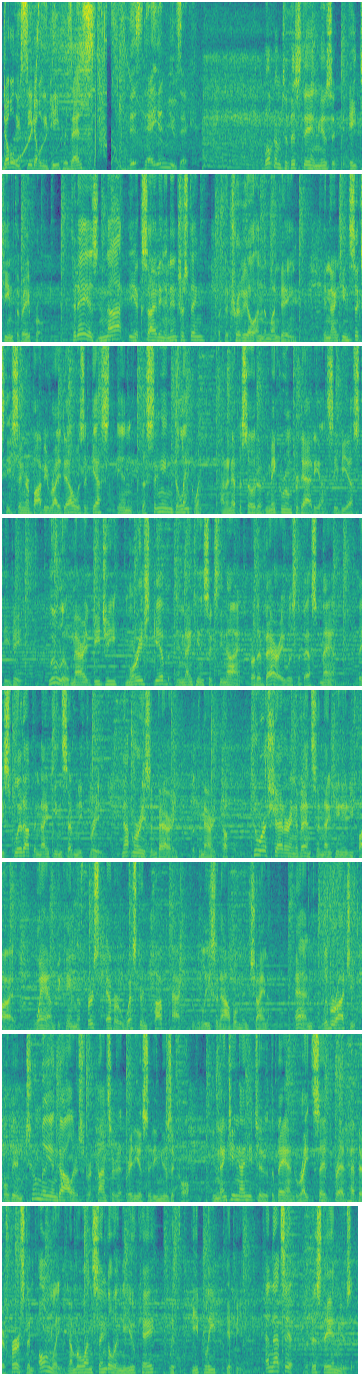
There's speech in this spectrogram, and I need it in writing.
WCWP presents This Day in Music. Welcome to This Day in Music, the 18th of April. Today is not the exciting and interesting, but the trivial and the mundane. In 1960, singer Bobby Rydell was a guest in The Singing Delinquent on an episode of Make Room for Daddy on CBS TV. Lulu married Bee Gee Maurice Gibb in 1969. Brother Barry was the best man. They split up in 1973. Not Maurice and Barry, but the married couple. Two earth shattering events in 1985. Wham became the first ever Western pop act to release an album in China. And Liberace pulled in $2 million for a concert at Radio City Music Hall. In 1992, the band Right Said Fred had their first and only number one single in the UK with Deeply Dippy. And that's it for this day in music.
